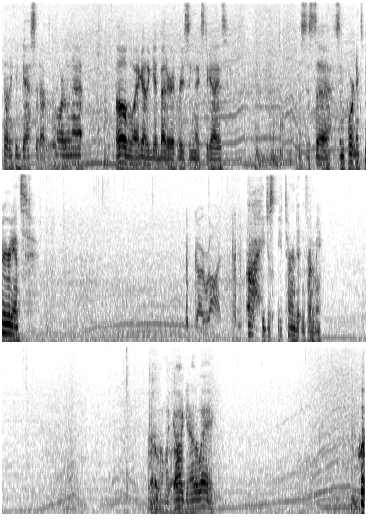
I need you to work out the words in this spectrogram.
Thought I could gas it up more than that. Oh boy, I gotta get better at racing next to guys. This is uh, this is important experience. Go right. Ah, he just he turned it in front of me. Oh my god, get out of the way.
